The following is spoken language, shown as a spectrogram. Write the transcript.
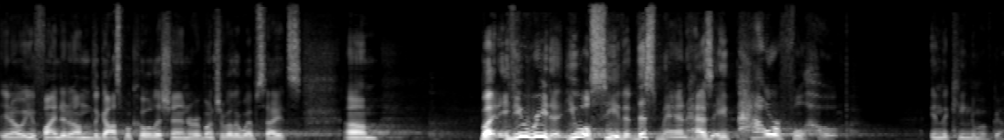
You know, you'll find it on the Gospel Coalition or a bunch of other websites. Um, but if you read it, you will see that this man has a powerful hope in the kingdom of God.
